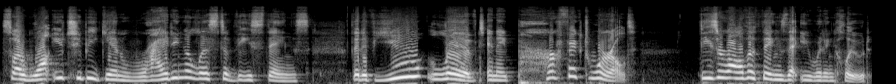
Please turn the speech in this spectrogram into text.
So I want you to begin writing a list of these things that if you lived in a perfect world, these are all the things that you would include.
